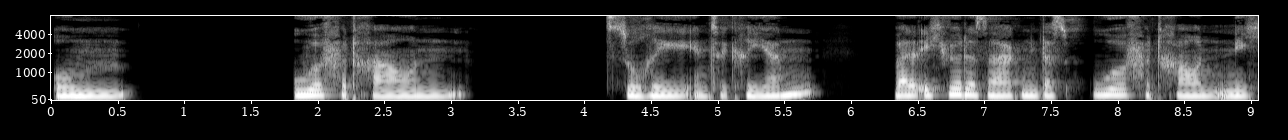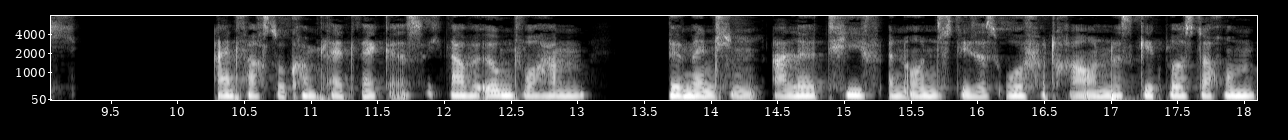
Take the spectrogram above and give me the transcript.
um Urvertrauen zu reintegrieren, weil ich würde sagen, dass Urvertrauen nicht einfach so komplett weg ist. Ich glaube, irgendwo haben wir Menschen alle tief in uns dieses Urvertrauen. Es geht bloß darum,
